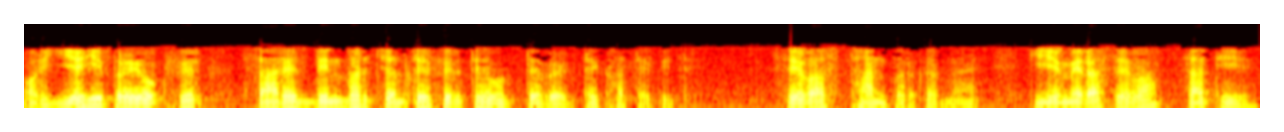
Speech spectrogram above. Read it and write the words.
और यही प्रयोग फिर सारे दिन भर चलते फिरते, उठते बैठते, खाते पीते। सेवा स्थान पर करना है कि ये मेरा सेवा साथी है।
